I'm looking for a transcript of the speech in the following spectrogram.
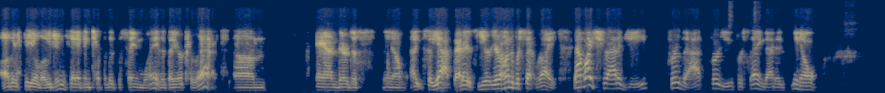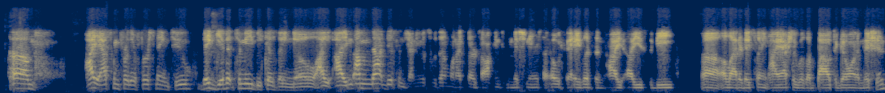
other theologians that have interpreted the same way that they are correct. Um, and they're just, you know, I, so yeah, that is, you're, you're 100% right. Now, my strategy for that, for you, for saying that is, you know, um, I ask them for their first name too. They give it to me because they know I, I I'm not disingenuous with them when I start talking to the missionaries. I always say, hey, listen, I, I used to be uh, a Latter Day Saint. I actually was about to go on a mission,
